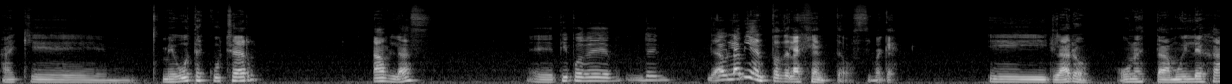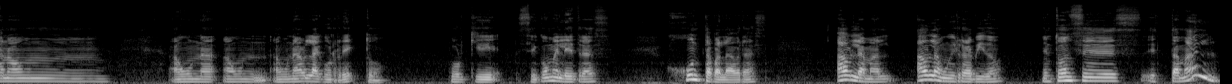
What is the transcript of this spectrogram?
hay que me gusta escuchar hablas, eh, tipo de, de, hablamiento de la gente, o si para qué. Y claro, uno está muy lejano a un, a, una, a, un, a un habla correcto, porque se come letras, junta palabras, habla mal, habla muy rápido, entonces está mal.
